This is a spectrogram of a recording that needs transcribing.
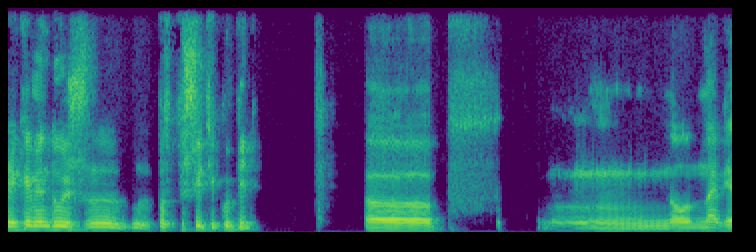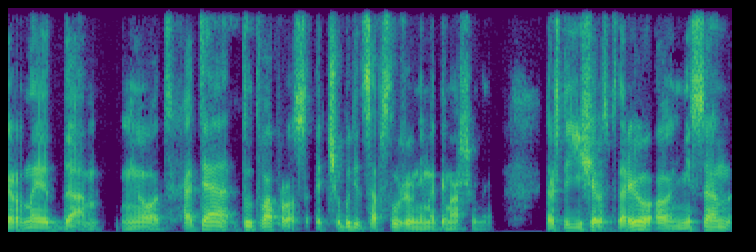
рекомендуешь э, поспешить и купить? Э, ну, наверное, да. Вот. Хотя тут вопрос, что будет с обслуживанием этой машины? Потому что, еще раз повторю, э, Nissan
